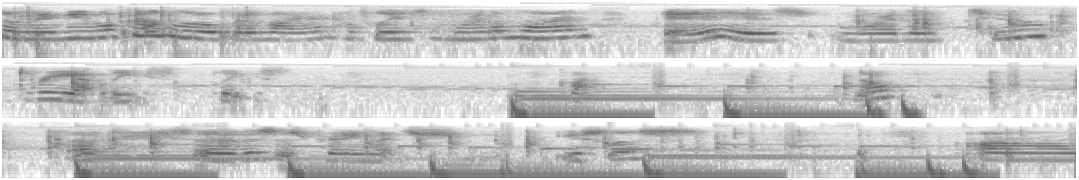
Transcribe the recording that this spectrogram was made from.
So maybe we'll get a little bit of iron. Hopefully it's more than one. It is more than two, three at least, please. Come on. No? Okay, so this is pretty much useless. Um,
